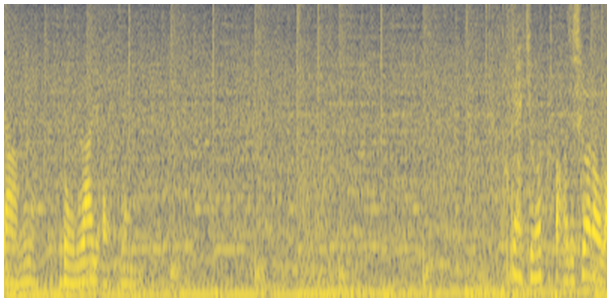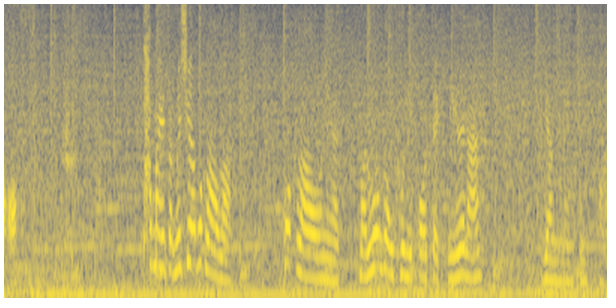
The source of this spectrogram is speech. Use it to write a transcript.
ยานั่นน่ะ โดนไล่ออกแน่แกคิดว่าคุณเป่าจะเชื่อเราเหรอ ทำไมจะไม่เชื่อพวกเราล่ะ พวกเราเนี่ยมาร่วมลงทุนในโปรเจกต์นี้เลยนะ ยังไงคุณเป่า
